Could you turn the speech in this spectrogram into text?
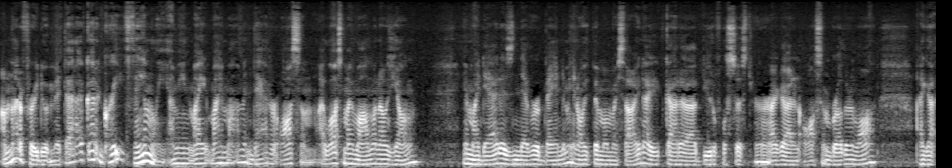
I'm not afraid to admit that. I've got a great family. I mean, my, my mom and dad are awesome. I lost my mom when I was young, and my dad has never abandoned me and always been by my side. I've got a beautiful sister. I got an awesome brother in law. I got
